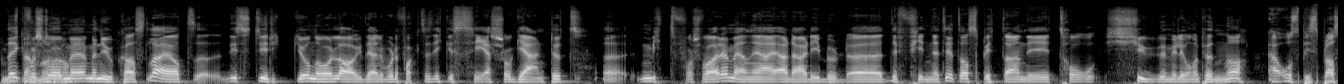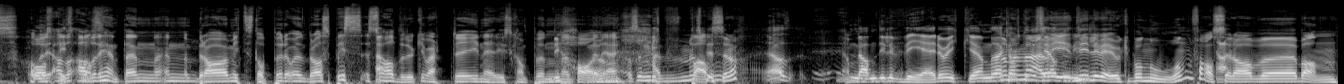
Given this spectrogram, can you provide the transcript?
Det jeg ikke forstår med, med Newcastle, er jo at eh, de styrker jo nå lagdeler hvor det faktisk ikke ser så gærent ut. Eh, midtforsvaret mener jeg er der de burde definitivt ha spytta inn de 12-20 millioner pundene. Ja, og spissplass. Og Hadde, de- hadde, spissplass. hadde de henta en, en bra midtstopper og en bra spiss, så Ja. hadde du ikke vært eh, i nedrykkskampen. De har jo en. Altså, med spisser, da. Ja, ja, men de leverer jo ikke. Men det Nei, er klart men det er jo, si at de leverer jo ikke på noen faser av uh, banen.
